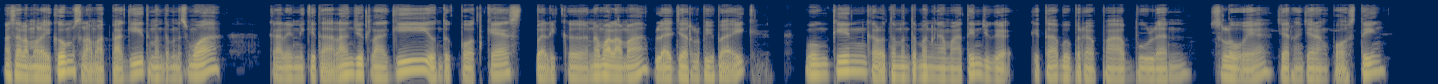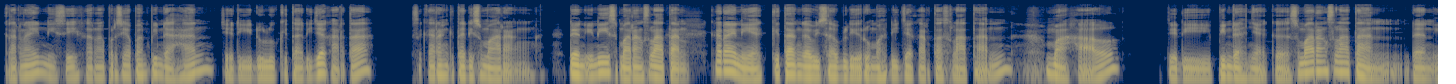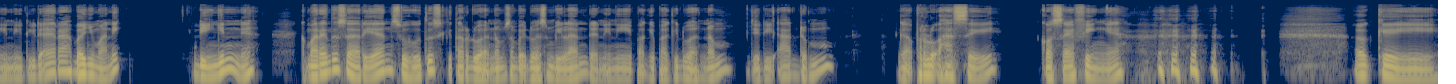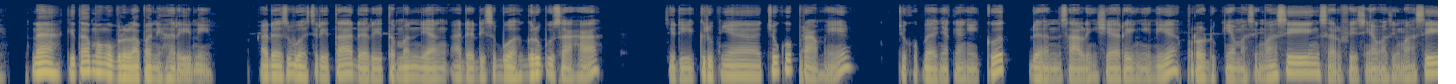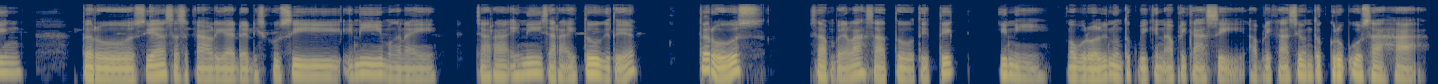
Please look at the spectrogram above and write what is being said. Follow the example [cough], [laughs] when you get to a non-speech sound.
Assalamualaikum, selamat pagi teman-teman semua. Kali ini kita lanjut lagi untuk podcast balik ke nama lama, belajar lebih baik. Mungkin kalau teman-teman ngamatin juga kita beberapa bulan slow ya, jarang-jarang posting. Karena ini sih, karena persiapan pindahan. Jadi dulu kita di Jakarta, sekarang kita di Semarang. Dan ini Semarang Selatan. Karena ini ya, kita nggak bisa beli rumah di Jakarta Selatan, [laughs] mahal jadi pindahnya ke Semarang Selatan. Dan ini di daerah Banyumanik dingin ya. Kemarin tuh seharian suhu tuh sekitar 26 sampai 29 dan ini pagi-pagi 26 jadi adem nggak perlu AC cost saving ya. [laughs] Oke nah kita mau ngobrol apa nih hari ini? Ada sebuah cerita dari teman yang ada di sebuah grup usaha jadi grupnya cukup rame cukup banyak yang ikut dan saling sharing ini ya produknya masing-masing, servisnya masing-masing. Terus ya sesekali ada diskusi ini mengenai cara ini, cara itu gitu ya. Terus sampailah satu titik ini ngobrolin untuk bikin aplikasi, aplikasi untuk grup usaha.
